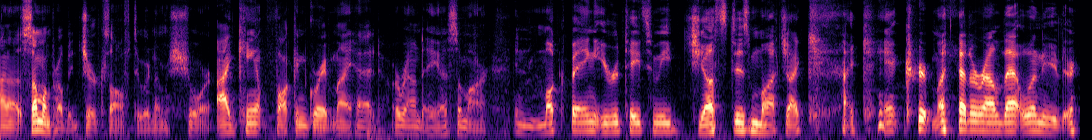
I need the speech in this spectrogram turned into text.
I don't know. Someone probably jerks off to it. I'm sure. I can't fucking grip my head around ASMR, and mukbang irritates me just as much. I can't, I can't grip my head around that one either.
